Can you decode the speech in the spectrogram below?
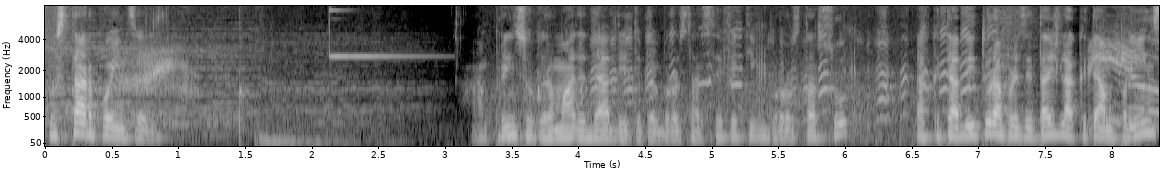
Cu star points-uri. Am prins o grămadă de update pe Brawl Stars, efectiv Brawl Stars-ul, la câte update-uri am prezentat și la câte am prins,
